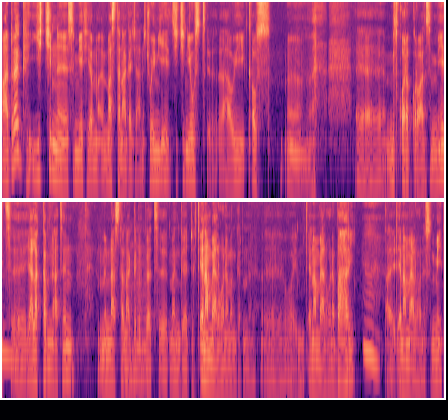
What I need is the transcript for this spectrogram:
ማድረግ ይችን ስሜት ማስተናገጃ ነች ወይም ይችን የውስጣዊ ቀውስ የምትቆረቁረዋን ስሜት ያላከምናትን የምናስተናግድበት መንገድ ጤናማ ያልሆነ መንገድ ወይም ጤናማ ያልሆነ ባህሪ፣ ጤናማ ያልሆነ ስሜት፣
